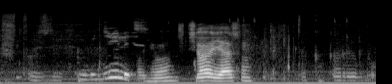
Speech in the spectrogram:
Что здесь? Убедились? Угу. Все, ясно. Так, рыбу.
